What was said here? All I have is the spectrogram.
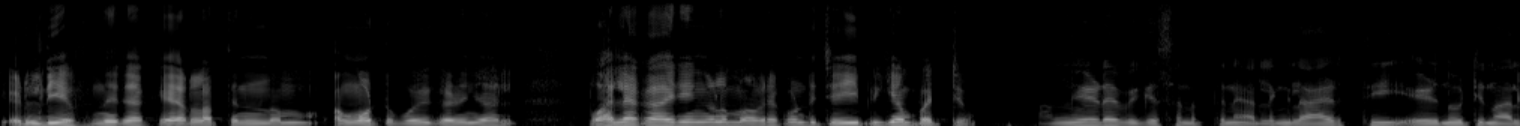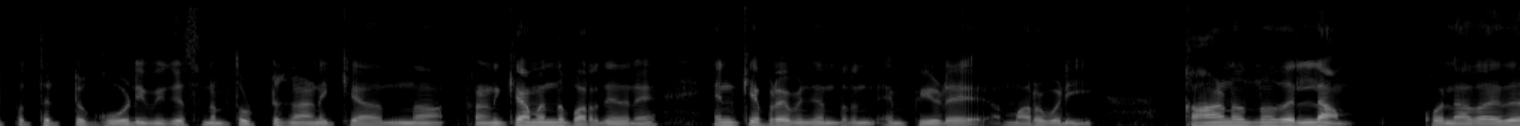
എൽ ഡി എഫ് നിര കേരളത്തിൽ നിന്നും അങ്ങോട്ട് പോയി കഴിഞ്ഞാൽ പല കാര്യങ്ങളും അവരെ കൊണ്ട് ചെയ്യിപ്പിക്കാൻ പറ്റും. അങ്ങയുടെ വികസനത്തിന് അല്ലെങ്കിൽ ആയിരത്തി എഴുന്നൂറ്റി നാൽപ്പത്തെട്ട് കോടി വികസനം തൊട്ട് കാണിക്കാവുന്ന കാണിക്കാമെന്ന് പറഞ്ഞതിന് എൻ കെ പ്രേമചന്ദ്രൻ എം പിയുടെ മറുപടി. കാണുന്നതെല്ലാം കൊല്ലം അതായത്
